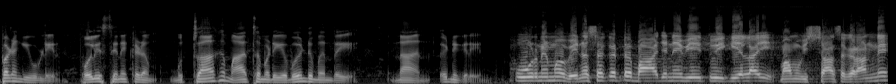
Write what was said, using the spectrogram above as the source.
வழங்கியுள்ளேன். போலீஸ் திணைக்களம் முற்றாக மாற்றமடைய வேண்டும் என்றே நான் எண்ணுகிறேன். பூர்ணிம வினசக்கட்ட பாஜனை வீத்துய் கேலாய் மாம விசுவாச கரானே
